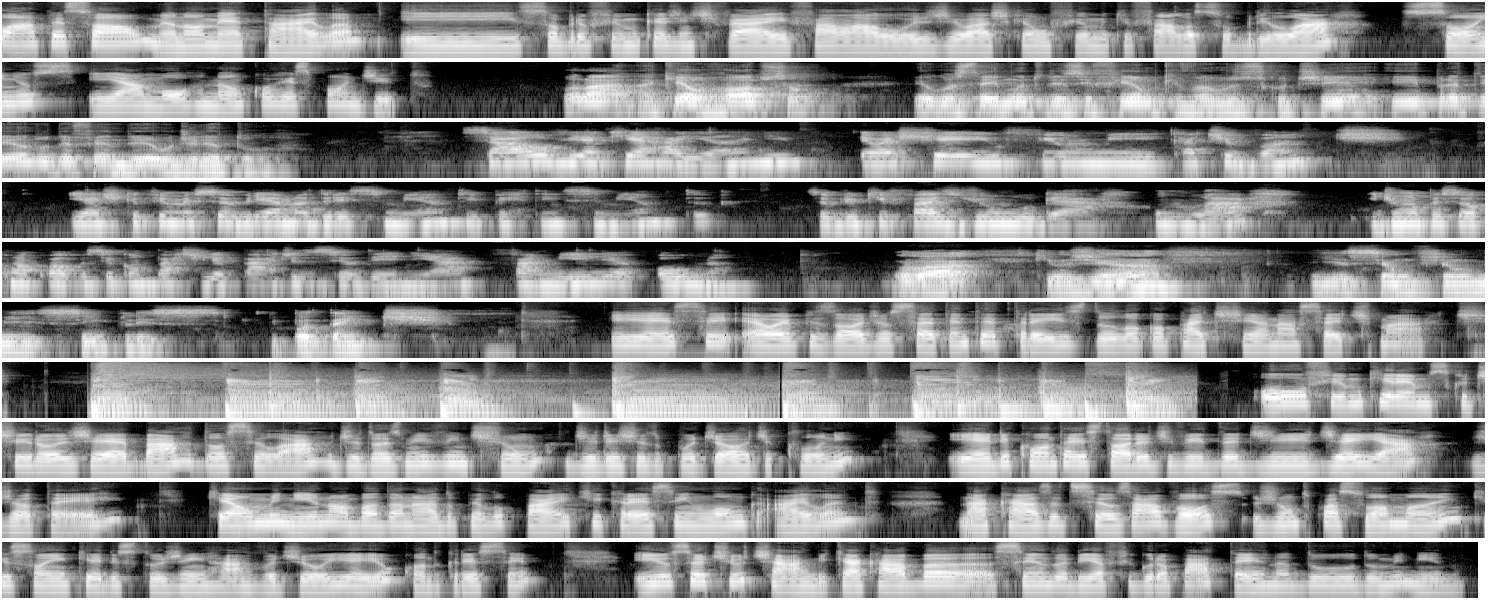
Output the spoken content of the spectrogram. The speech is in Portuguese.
Olá, pessoal. Meu nome é Tayla e sobre o filme que a gente vai falar hoje, eu acho que é um filme que fala sobre lar, sonhos e amor não correspondido. Olá, aqui é o Robson. Eu gostei muito desse filme que vamos discutir e pretendo defender o diretor. Salve, aqui é a Rayane. Eu achei o filme cativante e acho que o filme é sobre amadurecimento e pertencimento, sobre o que faz de um lugar um lar e de uma pessoa com a qual você compartilha parte do seu DNA, família ou não. Olá, aqui é o Jean e esse é um filme simples e potente. E esse é o episódio 73 do Logopatia na Sétima Arte. O filme que iremos discutir hoje é Bar do Oscilar, de 2021, dirigido por George Clooney. E ele conta a história de vida de J.R., JR, que é um menino abandonado pelo pai que cresce em Long Island, na casa de seus avós, junto com a sua mãe, que sonha que ele estude em Harvard ou Yale quando crescer, e o seu tio Charlie, que acaba sendo ali a figura paterna do, do menino.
